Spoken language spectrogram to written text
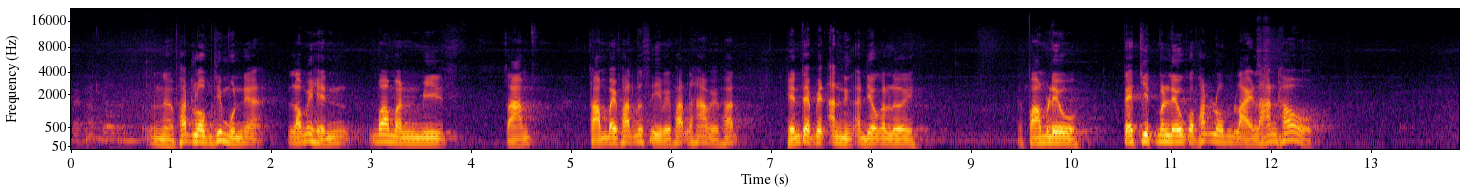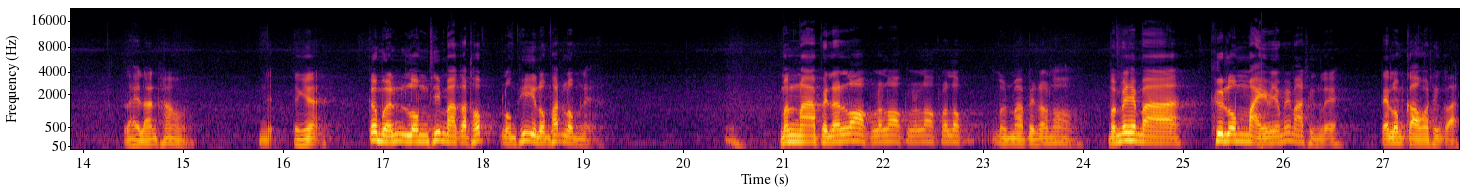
แต่พัดลมเนี่ยพัดลมที่หมุนเนี่ย เราไม่เห็นว่ามันมีสามสามใบพัดหรือสี่ใบพัดหรือห้าใบพัด เห็นแต่เป็นอันหนึ่งอันเดียวกันเลย ความเร็ว แต่จิตมันเร็วกว่าพัดลมหลายล้านเท่า หลายล้านเท่าอย่างเงี้ย ก็เหมือนลมที่มากระทบลวงพี่ลมพัดลมเนี่ย มันมาเป็นละลอกละลอกละลอกละลอกมันมาเป็นละลอก มันไม่ใช่มาคือลมใหม่มันยังไม่มาถึงเลย แต่ลมเก่ามาถึงก่อน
